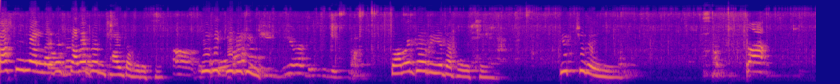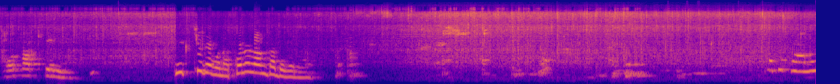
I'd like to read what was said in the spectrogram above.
কাশ্মীর লাল না এটা টমেটোর ঝালটা পড়েছে। তুই কি দেখিস টমেটোর ইয়েটা পড়েছে। কিচ্ছু দেয়নি। কিচ্ছু দেবো না কোনো লঙ্কা দেবো না এটা কেমন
